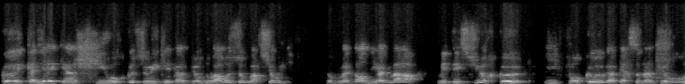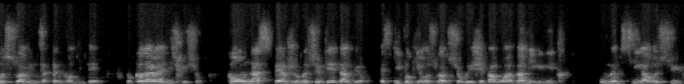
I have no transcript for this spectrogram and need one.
que Kaniré qui est un chiour, que celui qui est impur doit recevoir sur lui? Donc maintenant, dit l'Agmara, mais tu es sûr qu'il faut que la personne impure reçoive une certaine quantité? Donc on a eu la discussion. Quand on asperge le monsieur qui est impur, est-ce qu'il faut qu'il reçoive sur lui, je ne sais pas moi, 20 millilitres? Ou même s'il a reçu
